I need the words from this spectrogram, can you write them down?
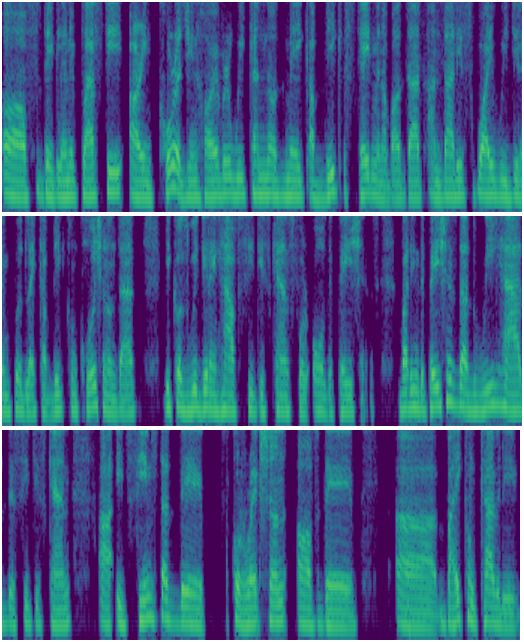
of the glenoplasty are encouraging. However, we cannot make a big statement about that. And that is why we didn't put like a big conclusion on that because we didn't have CT scans for all the patients. But in the patients that we had the CT scan, uh, it seems that the correction of the uh, biconcavity,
